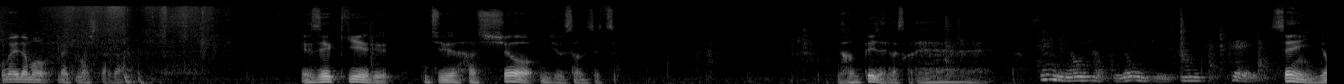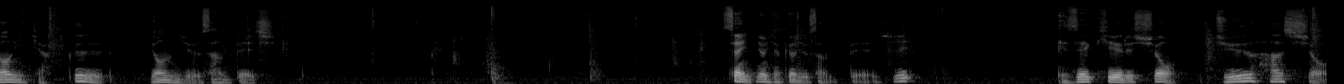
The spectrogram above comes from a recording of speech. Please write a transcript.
この間も開きましたがエゼキエル18章23節。何ページありますかね。1443ページ。1443ページ1443ページ。エゼキエル書18章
